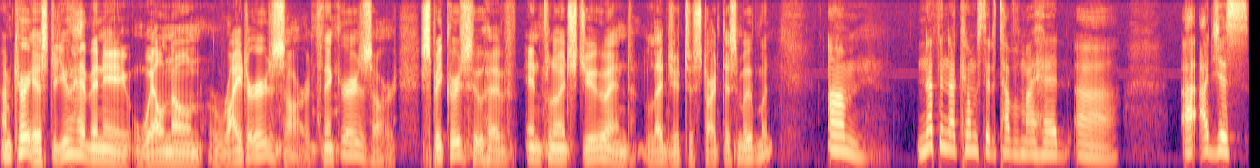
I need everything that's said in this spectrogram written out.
I'm curious, do you have any well known writers or thinkers or speakers who have influenced you and led you to start this movement? Um, nothing that comes to the top of my head. Uh, I, I just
